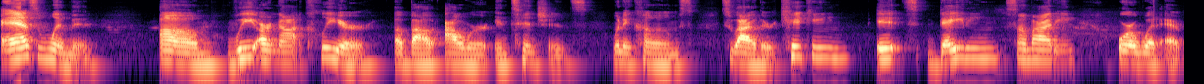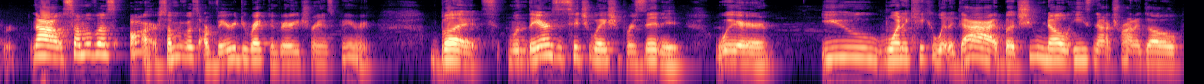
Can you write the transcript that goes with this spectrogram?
as women, um, we are not clear about our intentions when it comes to either kicking it, dating somebody, or whatever. Now, some of us are. Some of us are very direct and very transparent. But when there's a situation presented where you want to kick it with a guy, but you know he's not trying to go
